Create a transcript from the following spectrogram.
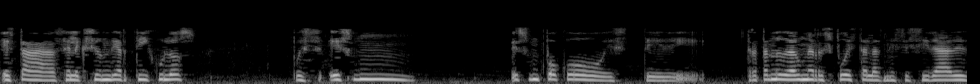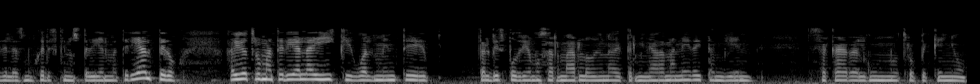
Esta selección de artículos, pues es un es un poco este tratando de dar una respuesta a las necesidades de las mujeres que nos pedían material, pero hay otro material ahí que igualmente tal vez podríamos armarlo de una determinada manera y también sacar algún otro pequeño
